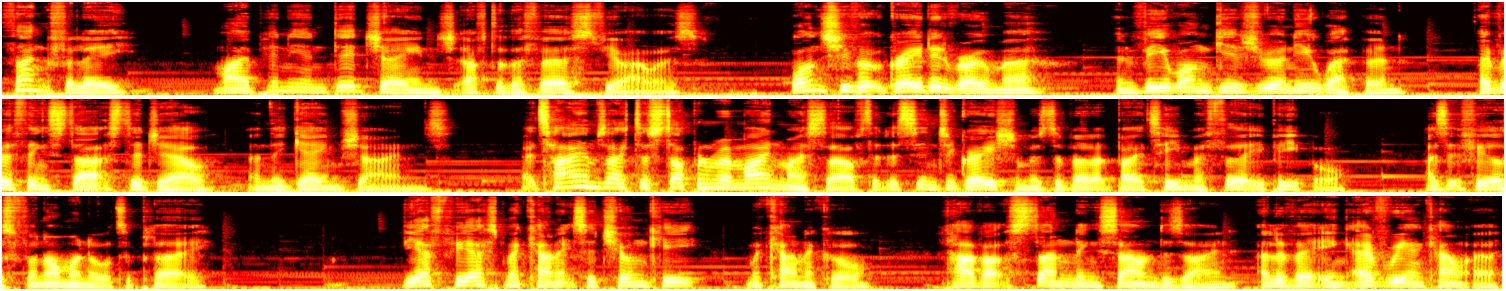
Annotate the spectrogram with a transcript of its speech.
Thankfully, my opinion did change after the first few hours. Once you've upgraded Roma, and V1 gives you a new weapon, everything starts to gel and the game shines. At times I had to stop and remind myself that Disintegration was developed by a team of 30 people, as it feels phenomenal to play. The FPS mechanics are chunky, mechanical, have outstanding sound design, elevating every encounter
